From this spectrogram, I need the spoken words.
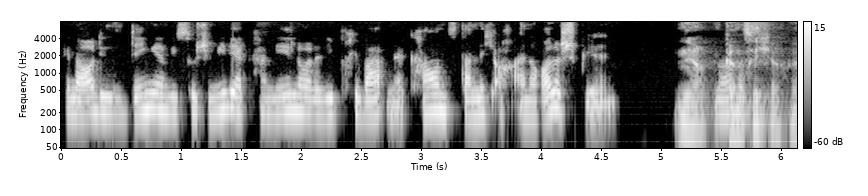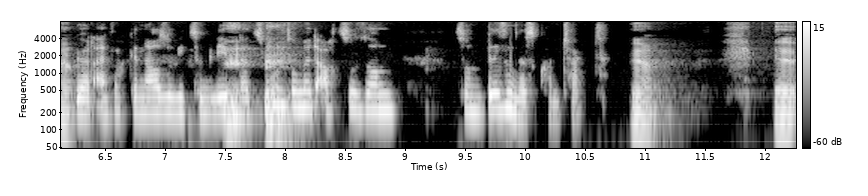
genau diese Dinge wie Social Media Kanäle oder die privaten Accounts dann nicht auch eine Rolle spielen? Ja, ne? ganz das sicher. Ja. Gehört einfach genauso wie zum Leben dazu und somit auch zu so einem, zum Business-Kontakt. Ja, äh,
